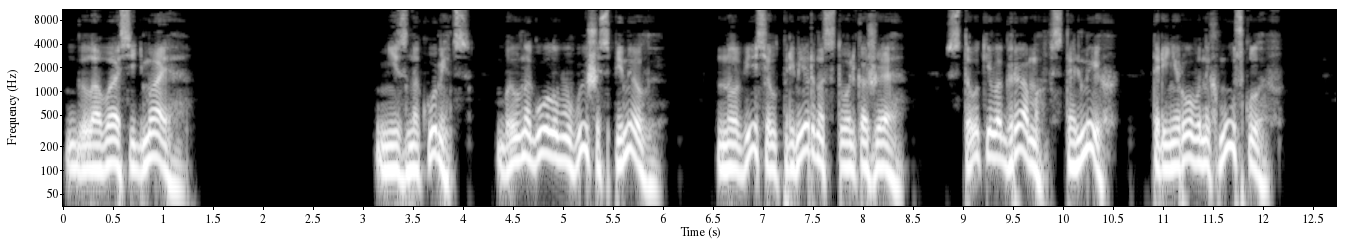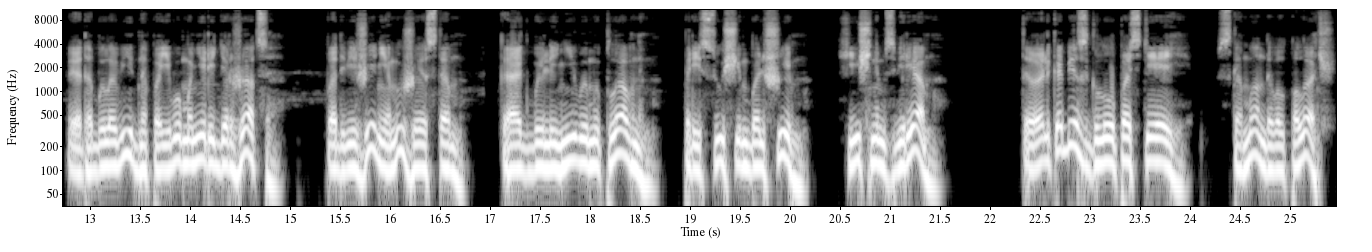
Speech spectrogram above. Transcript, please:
Глава седьмая Незнакомец был на голову выше Спинеллы, но весил примерно столько же, сто килограммов стальных, тренированных мускулов. Это было видно по его манере держаться, по движениям и жестам, как бы ленивым и плавным, присущим большим, хищным зверям. «Только без глупостей!» — скомандовал палач.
